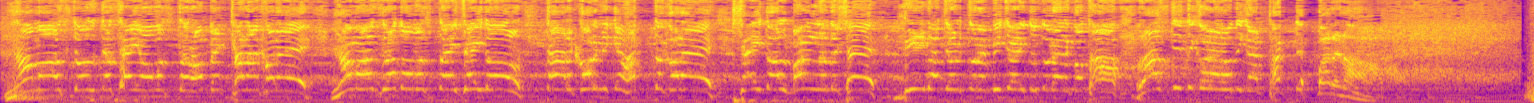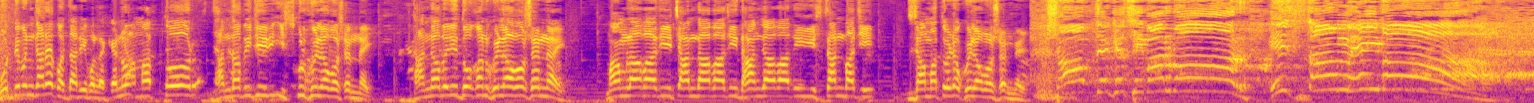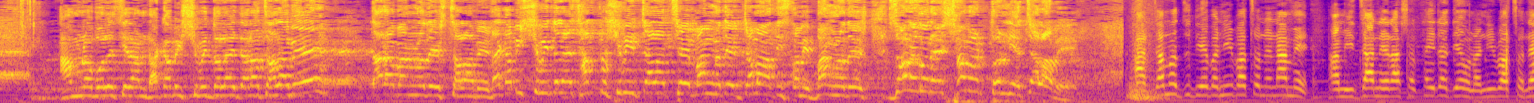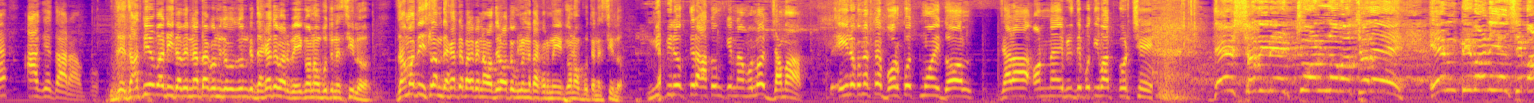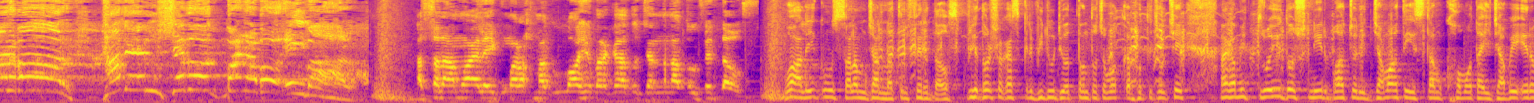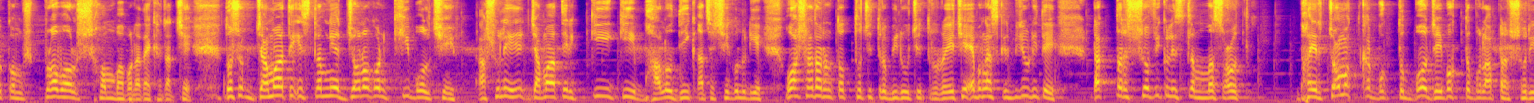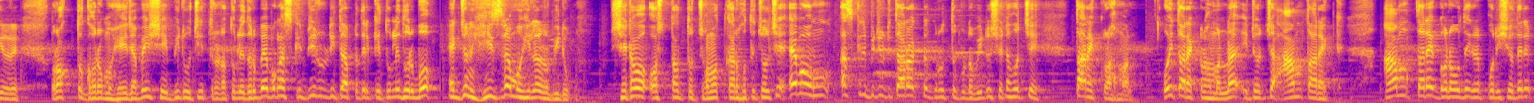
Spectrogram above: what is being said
নামাজ চলতেছে এই অবস্থার অপেক্ষা না করে। নামাজরত অবস্থায় যেই দল তার কর্মীকে হত্যা করে সেই দল বাংলাদেশে নির্বাচন করে বিজয়ী দূরের কথা রাজনীতি করার অধিকার থাকতে পারে না। ভোট দেবেন কারে? কথা দাঁড়িয়ে বলে কেন? আমার তোর ধান্দাবাজির স্কুল খুলে বসেন নাই। ধান্দাবাজি দোকান খুলে বসেন নাই। মামলাবাজি চান্দাবাজি ধান্দাবাজি স্টানবাজি। জামা তো এটা খুলে বসেন নাই। সব দেখেছি বারবার। ইসলাম এইবার। আমরা বলেছিলাম ঢাকা বিশ্ববিদ্যালয় যারা চালাবে তারা বাংলাদেশ চালাবে। ঢাকা বিশ্ববিদ্যালয়ে ছাত্র শিবির চালাচ্ছে বাংলাদেশ জামাত ইসলামী বাংলাদেশ জনগণের সমর্থন নিয়ে চালাবে। আর জামাত যদি এবার নির্বাচনে নামে আমি জানের আশা ছাইরা দিও না নির্বাচনে আগে দাঁড়াবো। যে জাতীয় পার্টি তাদের নেতা কর্মী যতজনকে দেখাতে পারবে এই গণঅভ্যুত্থানে ছিল। জামাত ইসলাম দেখাতে পারবে না ওদের অতগুলো নেতা কর্মী এই গণঅভ্যুত্থানে ছিল। নিপীড়কদের আতঙ্কের নাম হলো জামাত। এইরকম একটা বরকতময় দল যারা অন্যায় বিরুদ্ধে প্রতিবাদ করছে। দেশ স্বাধীনের চুয়ান্ন বছরে এমপি বানিয়েছি বারবার। খাদেম সেবক বানাবো এইবার। আসসালামু আলাইকুম রহমতুল্লাহ বরকাত জান্নাতুল ফেরদাউস। ওয়ালাইকুম আসসালাম, জান্নাতুল ফেরদাউস। প্রিয় দর্শক, আজকের ভিডিওটি অত্যন্ত চমৎকার হতে চলছে। আগামী ত্রয়োদশ নির্বাচনে জামাতে ইসলাম ক্ষমতায় যাবে, এরকম প্রবল সম্ভাবনা দেখা যাচ্ছে। দর্শক জামাতে ইসলাম নিয়ে জনগণ কি বলছে? আসলে জামাতের কি কি ভালো দিক আছে সেগুলো নিয়ে অসাধারণ তথ্যচিত্র ভিডিও চিত্র রয়েছে। এবং আজকের ভিডিওটিতে ডাক্তার শফিকুল ইসলাম মাসউদ ভাইয়ের চমৎকার বক্তব্য যে বক্তব্য আপনার শরীরে রক্ত গরম হয়ে যাবে, সেই বিরু চিত্রটা তুলে ধরবো এবং আজকে বিরুটিতে আপনাদেরকে তুলে ধরবো একজন হিজরা মহিলার বিরু সেটাও অত্যন্ত চমৎকার হতে চলছে এবং আজকের ভিডিওটিতে তারও একটা গুরুত্বপূর্ণ ভিডিও সেটা হচ্ছে তারেক রহমান। ওই তারেক রহমান না, এটা হচ্ছে আম তারেক। আম তারেক গণ অধিকার পরিষদের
